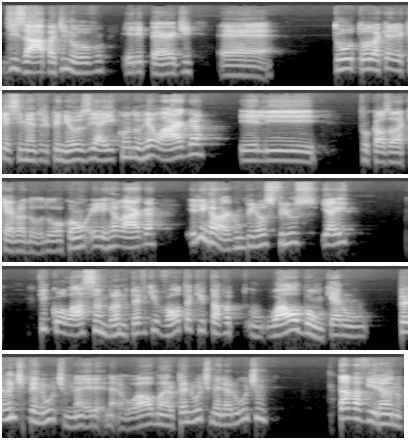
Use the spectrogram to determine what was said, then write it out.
desaba de novo, ele perde é, to, todo aquele aquecimento de pneus, e aí quando relarga, ele, por causa da quebra do, do Ocon, ele relarga, ele relarga com pneus frios, e aí ficou lá sambando, teve que volta que tava o, álbum, que era o antepenúltimo, né, ele, né, o álbum era o penúltimo, ele era o último, tava virando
